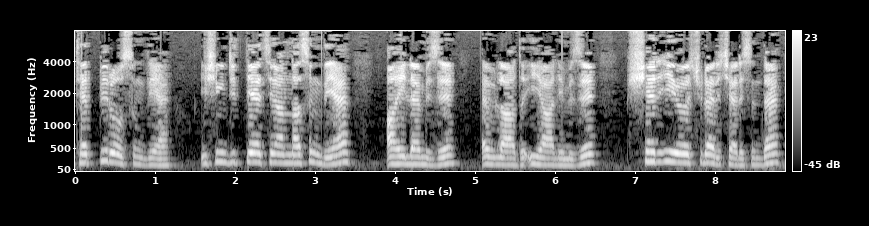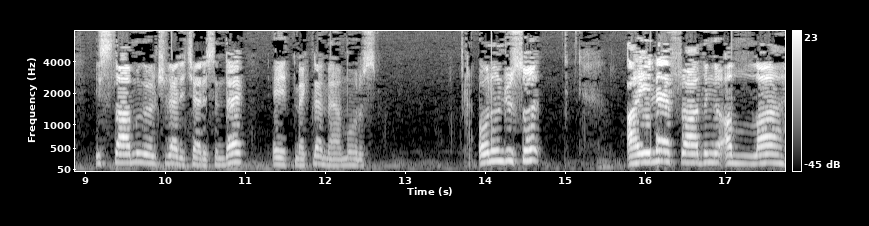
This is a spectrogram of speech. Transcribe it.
tedbir olsun diye, işin ciddiyetini anlasın diye ailemizi, evladı, iyalimizi şer'i ölçüler içerisinde, İslami ölçüler içerisinde eğitmekle memuruz. Onuncusu, aile efradını Allah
